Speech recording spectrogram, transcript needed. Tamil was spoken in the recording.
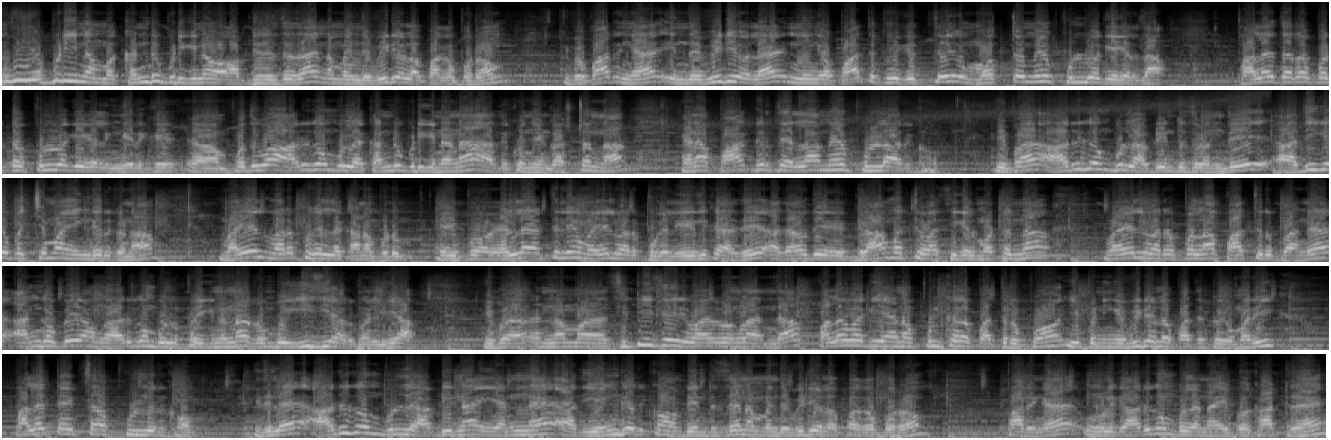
அது எப்படி நம்ம கண்டுபிடிக்கணும் அப்படின்றது தான் நம்ம இந்த வீடியோவில் பார்க்க போகிறோம் இப்போ பாருங்கள் இந்த வீடியோவில் நீங்கள் பார்த்துட்டு இருக்கிறது மொத்தமே புல் வகைகள் தான். பல தரப்பட்ட புல் வகைகள் இங்கே இருக்குது பொதுவாக அருகம்புல்லை கண்டுபிடிக்கணும்னா அது கொஞ்சம் கஷ்டம்தான். ஏன்னா பார்க்குறது எல்லாமே புல்லாக இருக்கும். இப்போ அருகம்புல் அப்படின்றது வந்து அதிகபட்சமாக எங்கே இருக்குன்னா வயல் வரப்புகளில் காணப்படும். இப்போ எல்லா இடத்துலையும் வயல் வரப்புகள் இருக்காது. அதாவது கிராமத்து வாசிகள் மட்டும்தான் வயல் வரப்பெல்லாம் பார்த்துருப்பாங்க. அங்கே போய் அவங்க அருகம்புல் பறிக்கணும்னா ரொம்ப ஈஸியாக இருக்கும் இல்லையா? இப்போ நம்ம சிட்டி சைடு வாழ்றவங்களா இருந்தால் பல வகையான புல்களை பார்த்துருப்போம். இப்போ நீங்கள் வீடியோவில் பார்த்துட்டு இருக்க மாதிரி பல டைப்ஸ் ஆஃப் புல் இருக்கும். இதில் அருகம்புல் அப்படின்னா என்ன அது எங்கே இருக்கும் அப்படின்றத நம்ம இந்த வீடியோவில் பார்க்க போகிறோம் பாருங்கள் உங்களுக்கு அருகம்புல்லை நான் இப்போ காட்டுறேன்.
